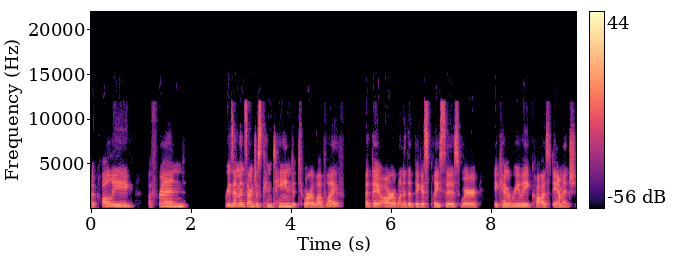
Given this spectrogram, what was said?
a colleague, a friend. Resentments aren't just contained to our love life, but they are one of the biggest places where it can really cause damage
